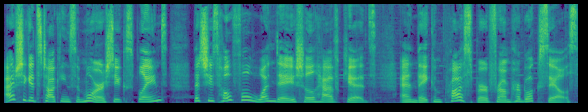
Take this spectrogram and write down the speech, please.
As she gets talking some more, she explains that she's hopeful one day she'll have kids and they can prosper from her book sales.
